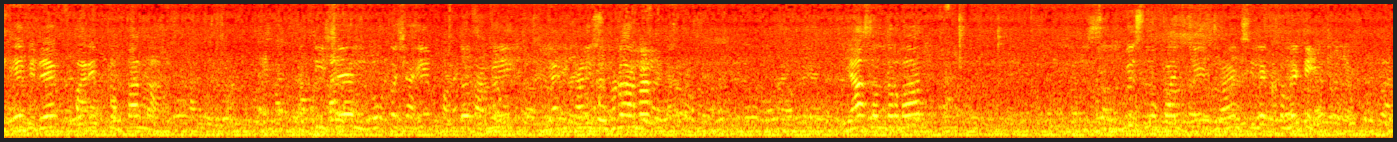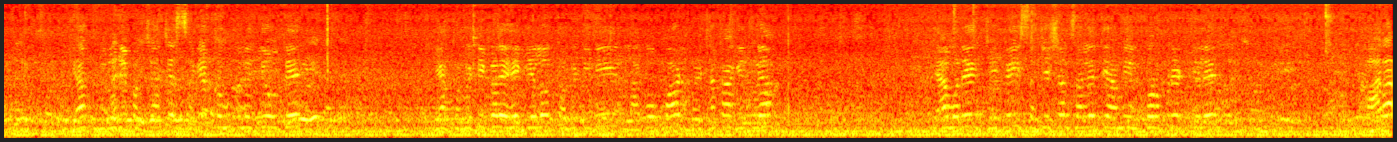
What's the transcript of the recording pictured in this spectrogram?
हे विधेयक पारित करताना अतिशय लोकशाही पद्धत आम्ही या ठिकाणी सुधारणार या संदर्भात सव्वीस लोकांची जॉईंट सिलेक्ट कमिटी हे गेलं कमिटीने लागोपाठ बैठका घेतल्या. त्यामध्ये जे काही सजेशन्स आले ते आम्ही इन्कॉर्पोरेट केले. बारा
